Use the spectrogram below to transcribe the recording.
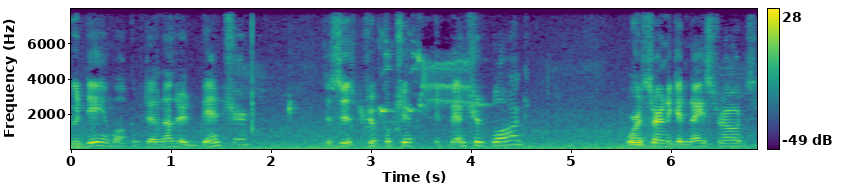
Good day and welcome to another adventure. This is Triple Chip Adventures Vlog. We're starting to get nice roads.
